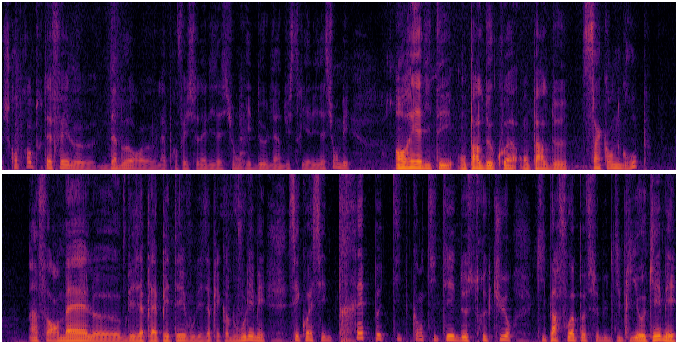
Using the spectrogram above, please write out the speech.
Je comprends tout à fait d'abord euh, la professionnalisation et de l'industrialisation, mais en réalité, on parle de quoi? On parle de 50 groupes? Informels, euh, vous les appelez APT, vous les appelez comme vous voulez, mais c'est quoi? C'est une très petite quantité de structures qui parfois peuvent se multiplier, ok, mais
